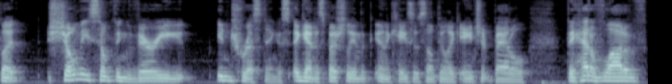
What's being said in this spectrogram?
but show me something very interesting. Again, especially in the in the case of something like Ancient Battle, they had a lot of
